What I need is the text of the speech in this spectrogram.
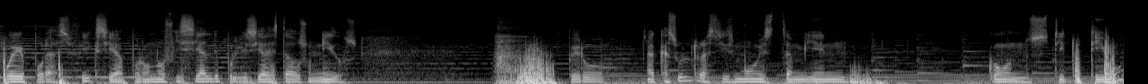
fue por asfixia por un oficial de policía de Estados Unidos. Pero, ¿acaso el racismo es también constitutivo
